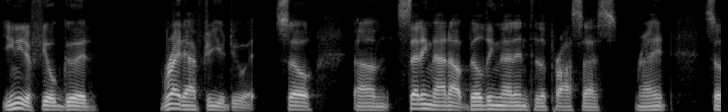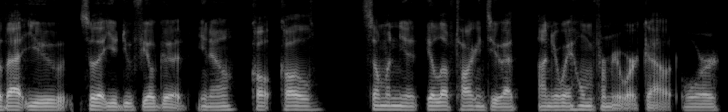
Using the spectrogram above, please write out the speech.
you need to feel good right after you do it. So, um, setting that up, building that into the process, right? So that you, so that you do feel good, you know, call, call someone you, you love talking to at, on your way home from your workout or,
